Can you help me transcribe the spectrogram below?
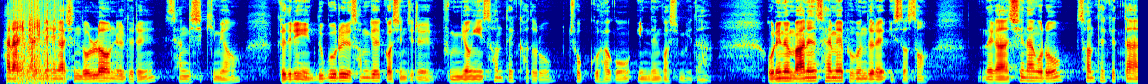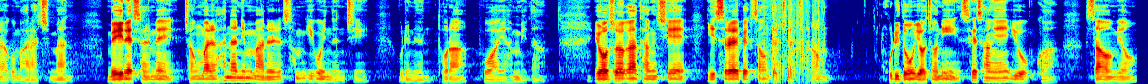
하나님 하나님의 행하신 놀라운 일들을 상기시키며 그들이 누구를 섬길 것인지를 분명히 선택하도록 촉구하고 있는 것입니다. 우리는 많은 삶의 부분들에 있어서 내가 신앙으로 선택했다라고 말하지만 매일의 삶에 정말 하나님만을 섬기고 있는지 우리는 돌아보아야 합니다. 여호수아가 당시에 이스라엘 백성들처럼 우리도 여전히 세상의 유혹과 싸우며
